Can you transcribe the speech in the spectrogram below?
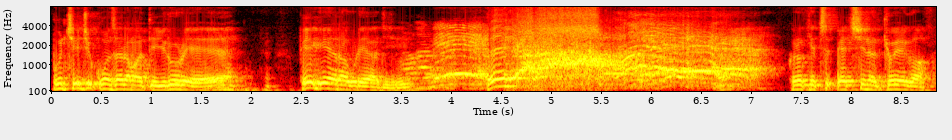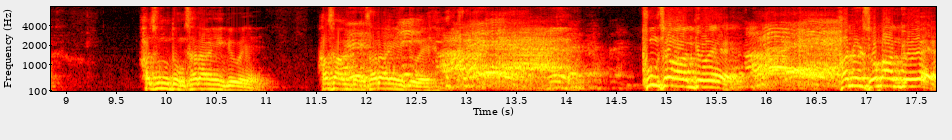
뭔 죄짓고 온 사람한테 위로래. 회개하라고 그래야지. 회개하라! 그렇게 외치는 교회가 하승동 사랑의 교회, 하상동 사랑의 교회, 풍성한 교회, 하늘 소망 교회.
